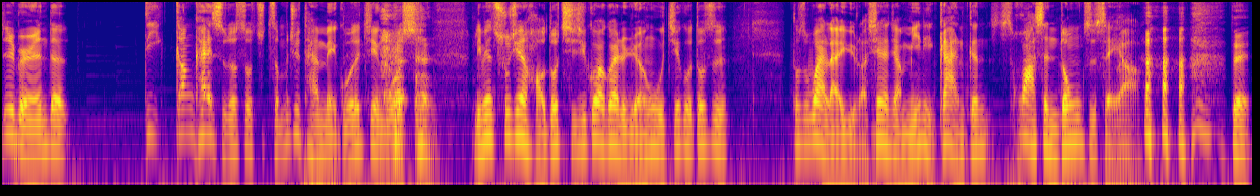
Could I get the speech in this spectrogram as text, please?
日本人的第刚开始的时候，怎么去谈美国的建国史，里面出现好多奇奇怪怪的人物，结果都是都是外来语了。现在讲米里干跟华盛东是谁啊？对，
